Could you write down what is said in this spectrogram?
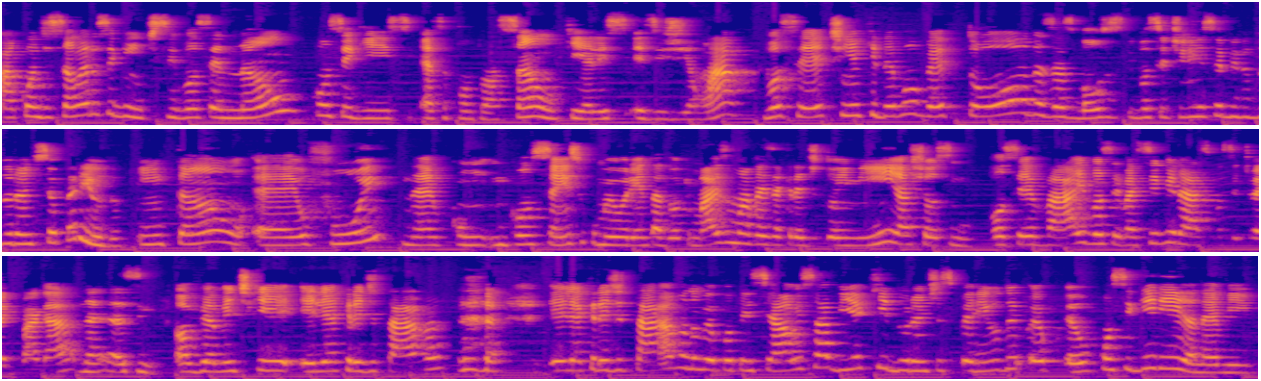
a condição era o seguinte, se você não conseguisse essa pontuação que eles exigiam lá, você tinha que devolver todas as bolsas que você tinha recebido durante o seu período. Então, é, eu fui, né, com em consenso com o meu orientador, que mais uma vez acreditou em mim e achou assim, você vai, você vai se virar se você tiver que pagar, né, assim, obviamente que ele acreditava, ele acreditava no meu potencial e sabia que durante esse período eu, eu conseguiria, né, me,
